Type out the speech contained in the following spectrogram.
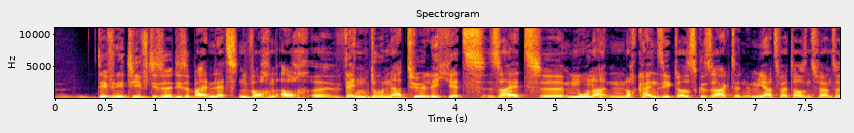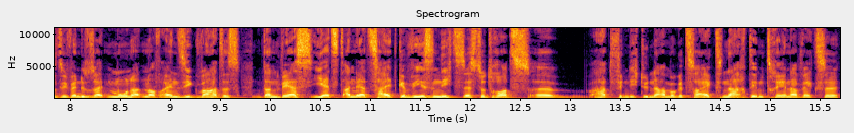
definitiv diese, diese beiden letzten Wochen, auch äh, wenn du natürlich jetzt seit äh, Monaten noch keinen Sieg, du hast es gesagt, im Jahr 2022, wenn du seit Monaten auf einen Sieg wartest, dann wäre es jetzt an der Zeit gewesen. Nichtsdestotrotz äh, hat, finde ich, Dynamo gezeigt, nach dem Trainerwechsel,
